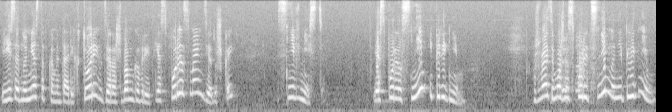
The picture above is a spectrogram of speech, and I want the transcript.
И есть одно место в комментарии к Торе, где Рашбам говорит, я спорил с моим дедушкой, с ним вместе. Я спорил с ним и перед ним. Вы понимаете, можно спорить с ним, но не перед ним.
